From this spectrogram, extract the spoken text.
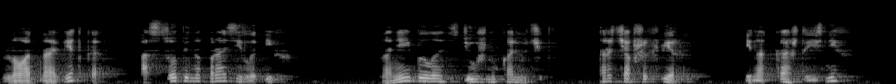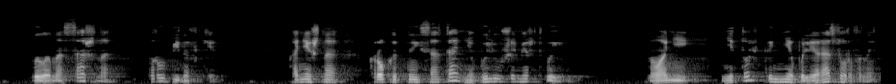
Но одна ветка особенно поразила их. На ней было с дюжину колючек, торчавших вверх, и на каждой из них было насажено по рубиновке. Конечно, крохотные создания были уже мертвы, но они не только не были разорваны,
